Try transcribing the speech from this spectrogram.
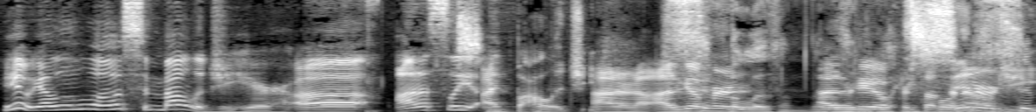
Yeah, we got a little uh, symbology here. Uh, honestly, I Symbology. I don't know. I was going for Symbolism. The I was going to you're go for looking for. something else. Synergy.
